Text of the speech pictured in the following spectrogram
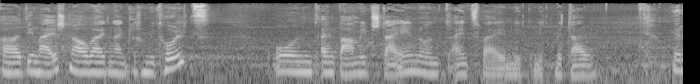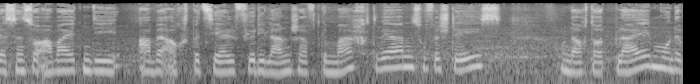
äh, die meisten arbeiten eigentlich mit Holz und ein paar mit Stein und ein, zwei mit, mit Metall. Ja, das sind so Arbeiten, die aber auch speziell für die Landschaft gemacht werden, so verstehe ich es. Und auch dort bleiben oder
